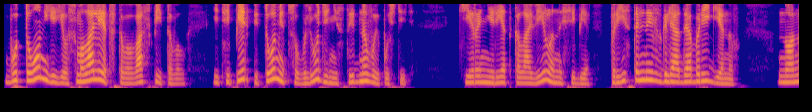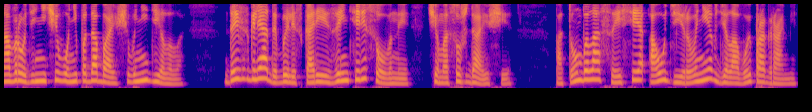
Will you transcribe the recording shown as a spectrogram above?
будто он ее с малолетства воспитывал, и теперь питомицу в люди не стыдно выпустить. Кира нередко ловила на себе пристальные взгляды аборигенов, но она вроде ничего неподобающего не делала. Да и взгляды были скорее заинтересованные, чем осуждающие. Потом была сессия аудирования в деловой программе,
